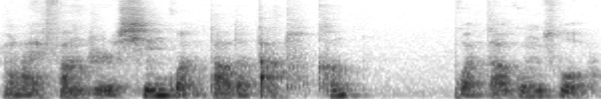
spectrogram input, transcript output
用来放置新管道的大土坑。管道工作，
